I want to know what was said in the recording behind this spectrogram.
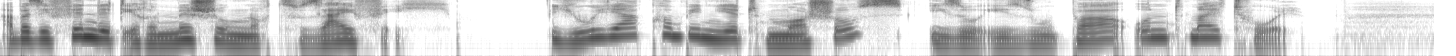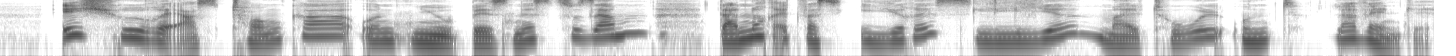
Aber sie findet ihre Mischung noch zu seifig. Julia kombiniert Moschus, Isoe Super und Maltol. Ich rühre erst Tonka und New Business zusammen, dann noch etwas Iris, Lilie, Maltol und Lavendel.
